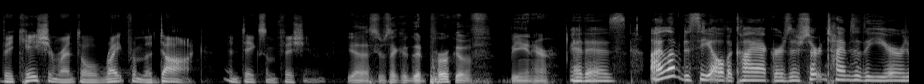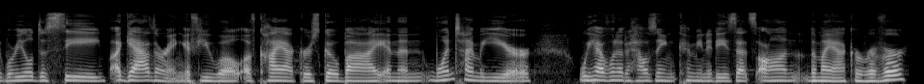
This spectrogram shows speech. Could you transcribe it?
vacation rental right from the dock and takes them fishing. Yeah, that seems like a good perk of being here. It is. I love to see all the kayakers. There's certain times of the year where you'll just see a gathering, if you will, of kayakers go by. And then one time a year, we have one of the housing communities that's on the Myakka River.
